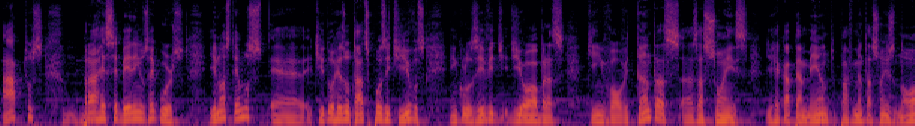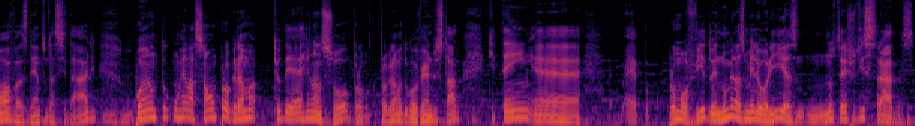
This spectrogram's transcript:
aptos uhum. para receberem os recursos. E nós temos é, tido resultados positivos, inclusive de, de obras que envolvem tantas as ações de recapeamento, pavimentações novas dentro da cidade, uhum. quanto com relação ao programa que o DR lançou, o programa do governo do estado, que tem é, é, promovido inúmeras melhorias no trecho de estradas.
